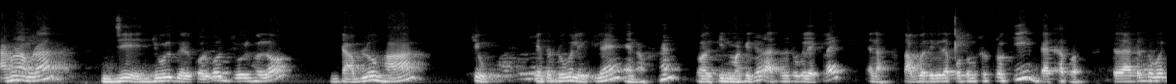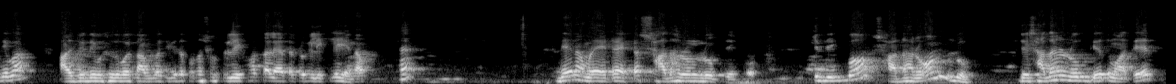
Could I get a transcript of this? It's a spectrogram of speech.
এখন আমরা যে জুল বের করব, জুল হলো ডাব্লু ভাগ কিউ। এতটুকু লিখলে এনাফ হ্যাঁ? তিন মার্কের জন্য এতটুকু লিখলে এনাফ তাপগতিবিদ্যার প্রথম সূত্র কি? ব্যাখ্যা কর। তাহলে এতটুকু দিবা। আর যদি শুধু তাপগতিবিদ্যার প্রথম সূত্র লিখো, তাহলে এতটুকু লিখলেই এনাফ হ্যাঁ? দেন আমরা এটা একটা সাধারণ রূপ দেখব। কি দেখব? সাধারণ রূপ। যে সাধারণ রূপ দিয়ে তোমাদের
